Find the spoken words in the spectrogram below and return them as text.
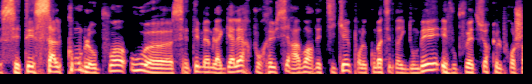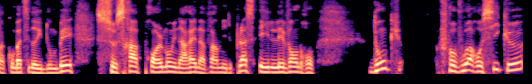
c'était sale comble au point où euh, c'était même la galère pour réussir à avoir des tickets pour le combat de Cédric Doumbé. Et vous pouvez être sûr que le prochain combat de Cédric Doumbé, ce sera probablement une arène à 20 000 places et ils les vendront. Donc, faut voir aussi que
